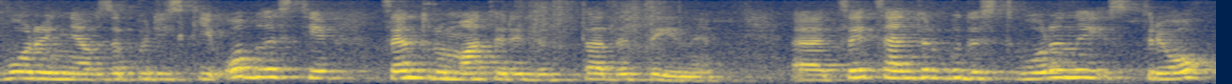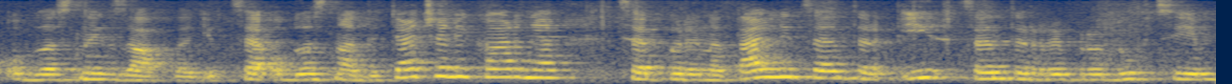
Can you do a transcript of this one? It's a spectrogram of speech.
створення в Запорізькій області центру матері та дитини. Е, Цей центр буде створений з трьох обласних закладів: це обласна дитяча лікарня, це перинатальний центр і центр репродукції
